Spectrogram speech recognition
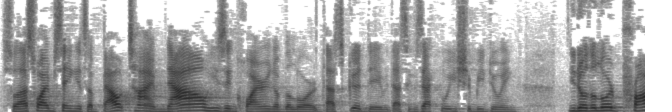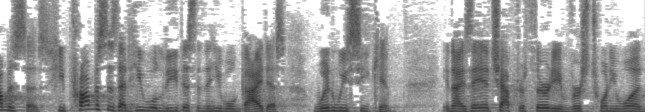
So that's why I'm saying it's about time. Now he's inquiring of the Lord. That's good, David. That's exactly what you should be doing. You know, the Lord promises. He promises that He will lead us and that He will guide us when we seek Him. In Isaiah chapter 30 and verse 21,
